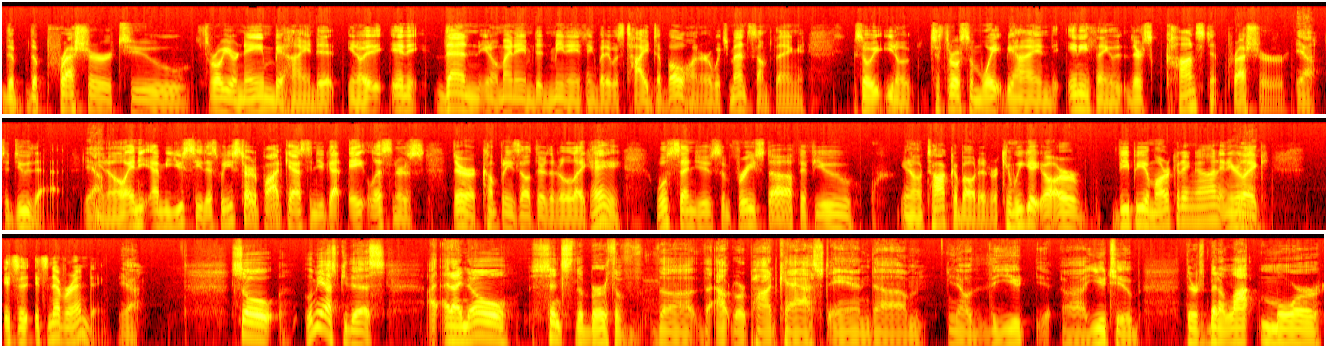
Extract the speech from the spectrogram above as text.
the the pressure to throw your name behind it, you know, it, and it, then you know my name didn't mean anything, but it was tied to bow hunter, which meant something. So you know to throw some weight behind anything, there's constant pressure Yeah. to do that. Yeah. You know, and I mean, you see this when you start a podcast and you've got eight listeners. There are companies out there that are like, "Hey, we'll send you some free stuff if you, you know, talk about it, or can we get our VP of marketing on?" And you're Yeah. like, "It's a, it's never ending." Yeah. So let me ask you this, I, and I know since the birth of the the outdoor podcast and um, you know the U, uh, YouTube, there's been a lot more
